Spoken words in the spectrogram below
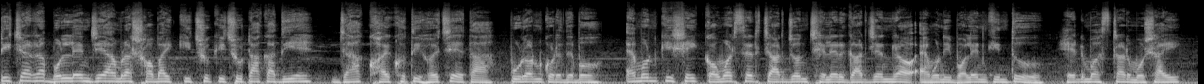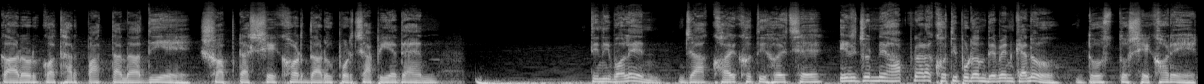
টিচাররা বললেন যে আমরা সবাই কিছু কিছু টাকা দিয়ে যা ক্ষয়ক্ষতি হয়েছে তা পূরণ করে দেব। এমনকি সেই কমার্সের চারজন ছেলের গার্জেনরাও এমনই বলেন, কিন্তু হেডমাস্টার মশাই কারোর কথার পাত্তা না দিয়ে সবটা শেখরদার উপর চাপিয়ে দেন। তিনি বলেন, যা ক্ষয়ক্ষতি হয়েছে, এর জন্য আপনারা ক্ষতিপূরণ দেবেন কেন? দোস্ত শেখরের।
